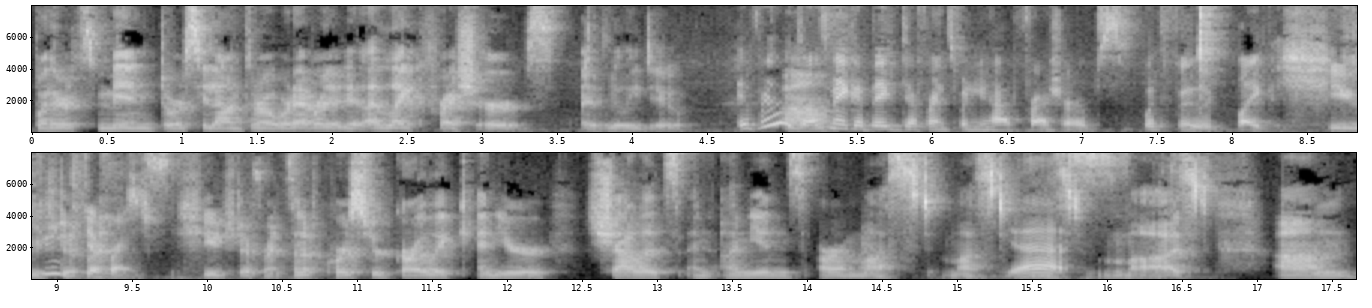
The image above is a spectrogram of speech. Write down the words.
whether it's mint or cilantro, whatever it is. I like fresh herbs. I really do. It really does um, make a big difference when you have fresh herbs with food. Like huge, huge difference. difference. Huge difference. And of course, your garlic and your shallots and onions are a must, must, yes. must, must. Um,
